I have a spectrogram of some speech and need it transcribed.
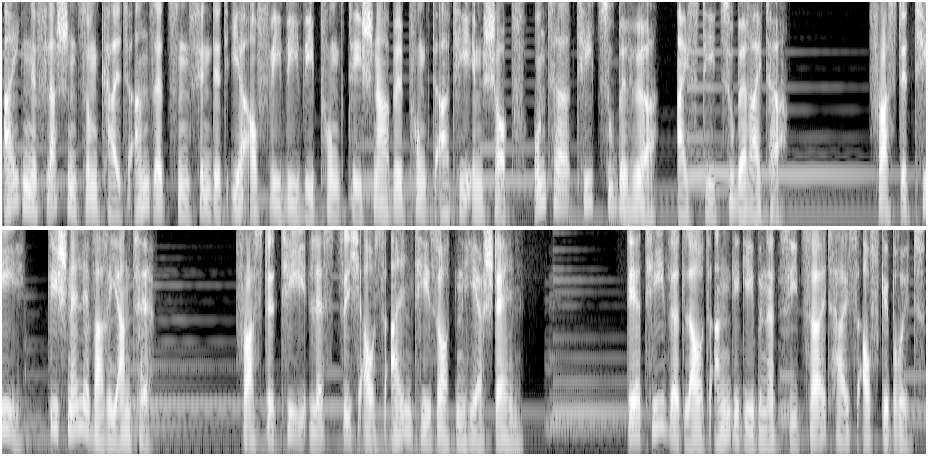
Eigene Flaschen zum Kaltansetzen findet ihr auf www.teeschnabel.at im Shop unter Teezubehör, Eistee-Zubereiter. Frosted Tea, die schnelle Variante. Frosted Tea lässt sich aus allen Teesorten herstellen. Der Tee wird laut angegebener Ziehzeit heiß aufgebrüht.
